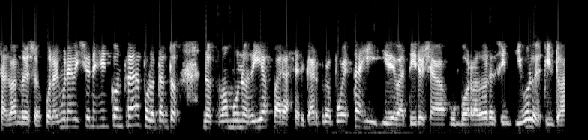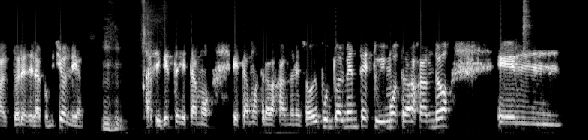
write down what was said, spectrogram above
salvando eso, con algunas visiones encontradas, por lo tanto, nos tomamos unos días para acercar propuestas y, debatir ya un borrador distintivo los distintos actores de la comisión, digamos. Así que este, estamos, estamos trabajando en eso. Hoy puntualmente estuvimos trabajando en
